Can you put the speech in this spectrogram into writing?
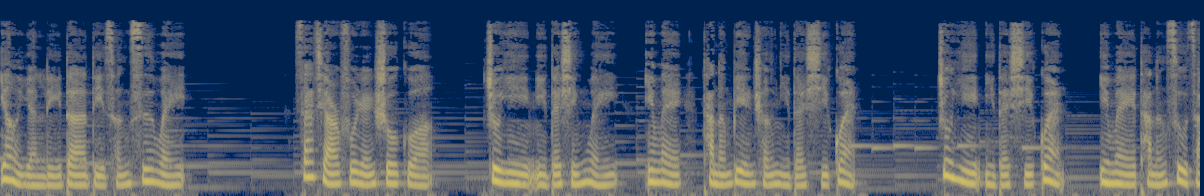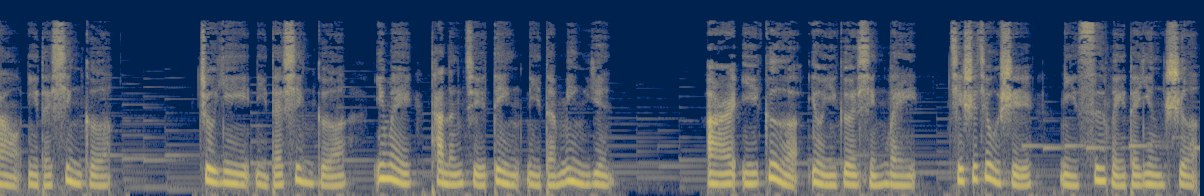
要远离的底层思维。撒切尔夫人说过：“注意你的行为，因为它能变成你的习惯；注意你的习惯，因为它能塑造你的性格；注意你的性格，因为它能决定你的命运。”而一个又一个行为，其实就是你思维的映射。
